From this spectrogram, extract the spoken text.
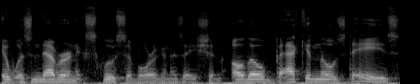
it was never an exclusive organization. Although back in those days,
